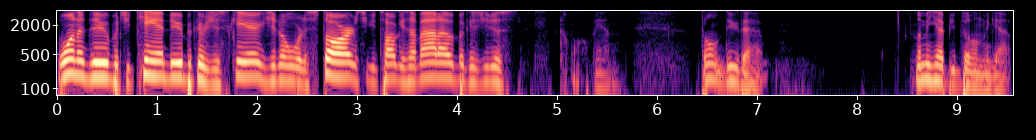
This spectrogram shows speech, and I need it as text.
want to do but you can't do because you're scared because you don't know where to start. So you talk yourself out of it because you just, come on, man. Don't do that. Let me help you fill in the gap.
